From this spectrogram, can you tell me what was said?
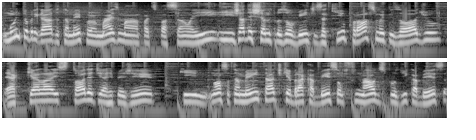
muito obrigado também por mais uma participação aí. E já deixando para os ouvintes aqui, o próximo episódio é aquela história de RPG que, nossa, também tá de quebrar a cabeça, um final de explodir cabeça.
